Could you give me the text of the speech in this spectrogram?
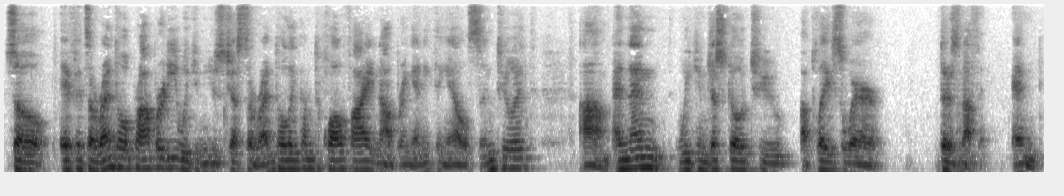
So if it's a rental property, we can use just the rental income to qualify and not bring anything else into it. Um, and then we can just go to a place where there's nothing. And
